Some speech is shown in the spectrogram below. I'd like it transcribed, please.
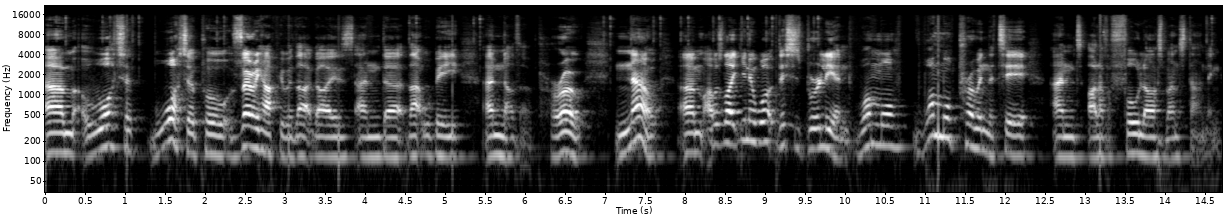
Um, what a what a pull! Very happy with that, guys, and uh, that will be another pro. Now, um, I was like, you know what? This is brilliant. One more one more pro in the tier, and I'll have a full last man standing.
